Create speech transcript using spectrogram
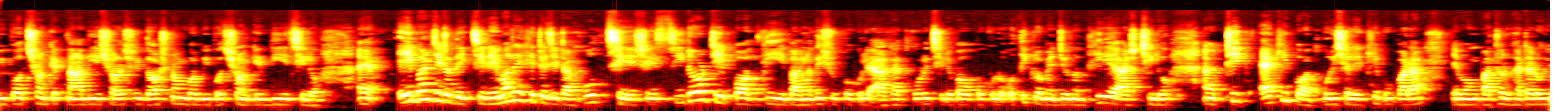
বিপদ সংকেত না দিয়ে সরাসরি দশ নম্বর বিপদ সংকেত দিয়েছিল। এইবার যেটা দেখছি, রেমালের ক্ষেত্রে যেটা হচ্ছে, সেই সিডর যে পথ দিয়ে বাংলাদেশ উপকূলে আঘাত করেছিল বা উপকূল অতিক্রমের জন্য ধেয়ে আসছিল ঠিক একই পথ বরিশালের খেপুপাড়া এবং পাথরঘাটার ওই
